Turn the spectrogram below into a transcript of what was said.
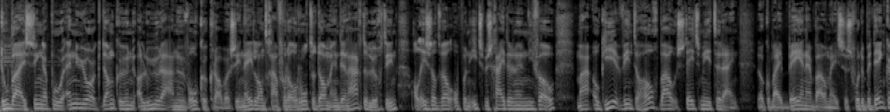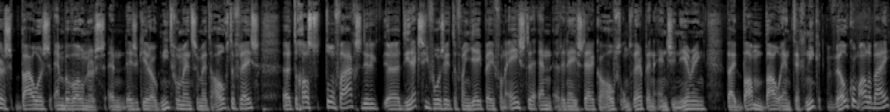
Dubai, Singapore en New York danken hun allure aan hun wolkenkrabbers. In Nederland gaan vooral Rotterdam en Den Haag de lucht in, al is dat wel op een iets bescheidener niveau. Maar ook hier wint de hoogbouw steeds meer terrein. Welkom bij BNR Bouwmeesters. Voor de bedenkers, bouwers en bewoners. En deze keer ook niet voor mensen met hoogtevrees. Uh, te gast Tom Vaags, eh, directievoorzitter van JP van Eesten... en René Sterke, hoofdontwerp en engineering bij BAM Bouw en Techniek. Welkom allebei.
